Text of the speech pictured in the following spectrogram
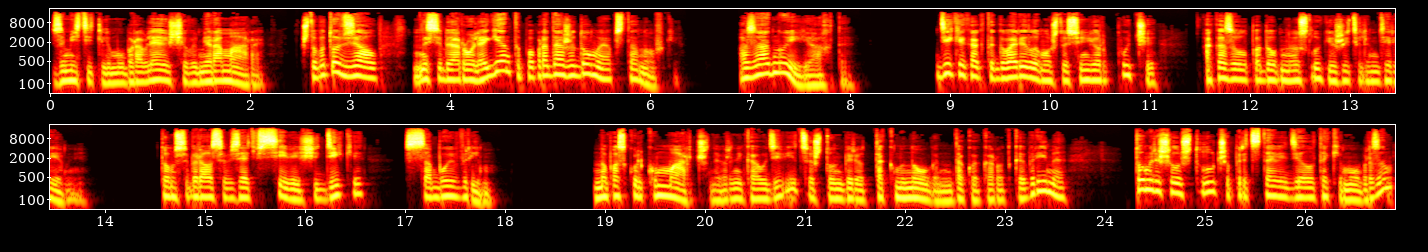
заместителем управляющего Мирамары, чтобы тот взял на себя роль агента по продаже дома и обстановки, а заодно и яхты. Дики как-то говорил ему, что сеньор Пуччи оказывал подобные услуги жителям деревни. Том собирался взять все вещи Дики с собой в Рим. Но поскольку Мардж наверняка удивится, что он берет так много на такое короткое время, Том решил, что лучше представить дело таким образом,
